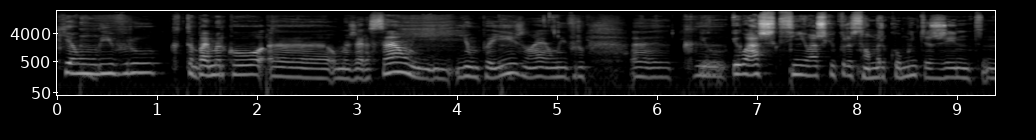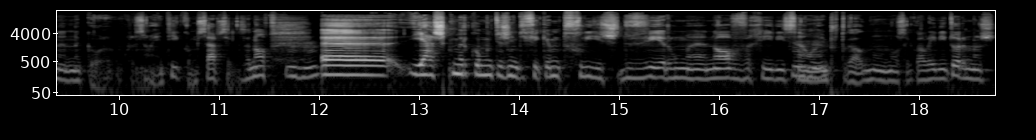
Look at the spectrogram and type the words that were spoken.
que é um livro que também marcou eh, uma geração e, um país, não é? É um livro eh, que. Eu, eu acho que sim, eu acho que o coração marcou muita gente. Na, na- o coração é antigo, como sabe, século XIX. Uhum. eh, e acho que marcou muita gente e fiquei muito feliz de ver uma nova reedição Uhum. em Portugal. Não, não sei qual é a editora, mas.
